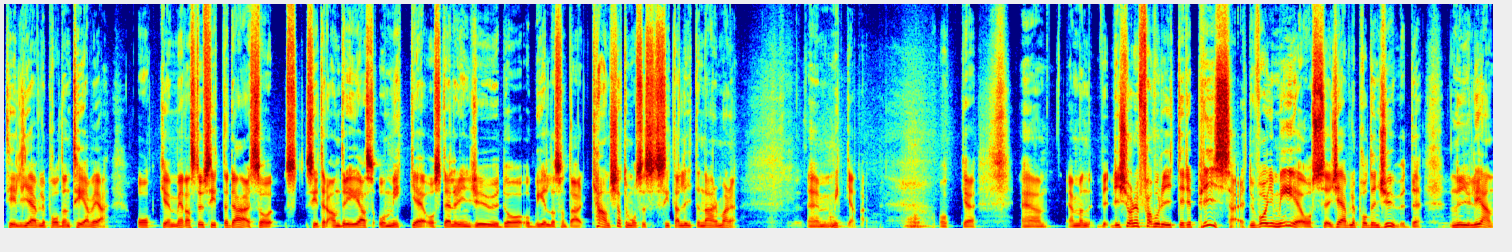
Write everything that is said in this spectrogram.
till Gävlepodden TV. Och medan du sitter där så sitter Andreas och Micke och ställer in ljud och, och bild och sånt där. Kanske att du måste sitta lite närmare eh, micken. Här. Och, eh, ja, men vi, vi kör en favorit i repris här. Du var ju med oss, eh, Gävlepodden Ljud, nyligen.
